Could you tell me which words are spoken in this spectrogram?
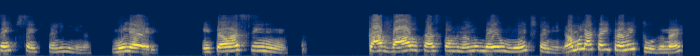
100% femininas, mulheres. Então, assim, cavalo está se tornando um meio muito feminino. A mulher está entrando em tudo, né?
